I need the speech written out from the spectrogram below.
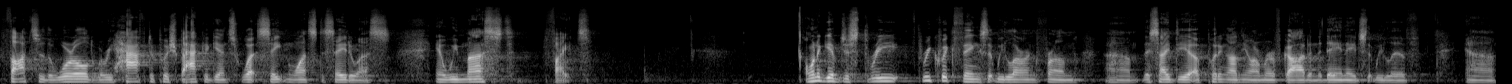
thoughts of the world, where we have to push back against what Satan wants to say to us and we must fight. I want to give just three, three quick things that we learn from um, this idea of putting on the armor of God in the day and age that we live. Uh,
